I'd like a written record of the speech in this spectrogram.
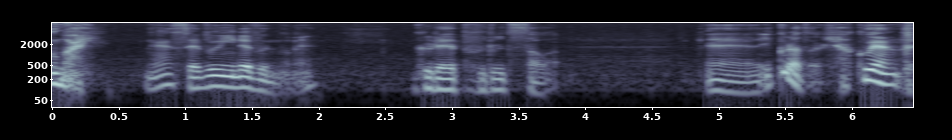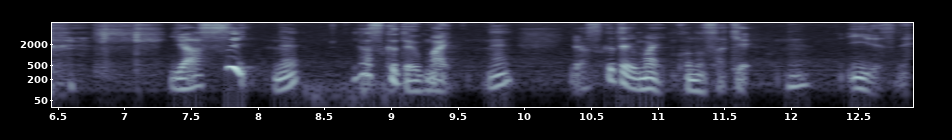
うまい。ねセブンイレブンのねグレープフルーツサワー。え、いくらだ？100円安い。ね。安くてうまい。ね。安くてうまい。この酒。ね。いいですね。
